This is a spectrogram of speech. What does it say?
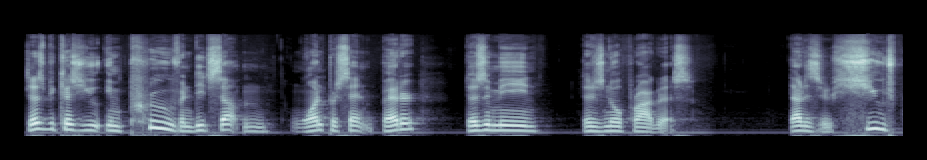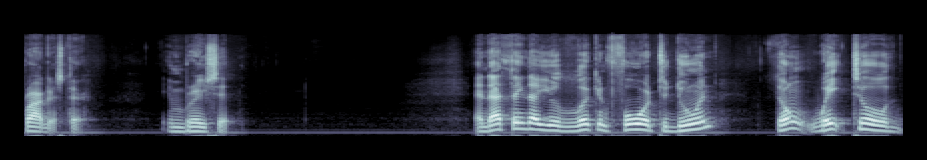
Just because you improve and did something 1% better doesn't mean there's no progress. That is a huge progress there. Embrace it. And that thing that you're looking forward to doing, don't wait till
